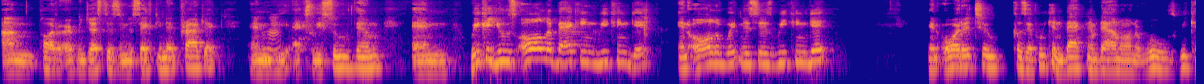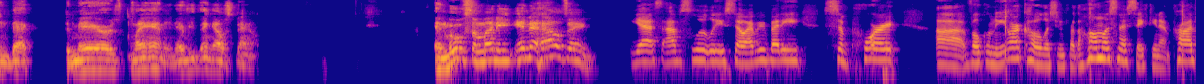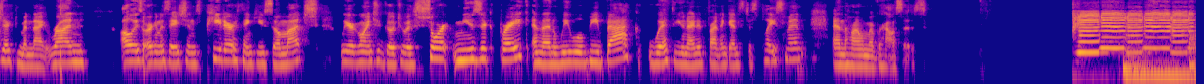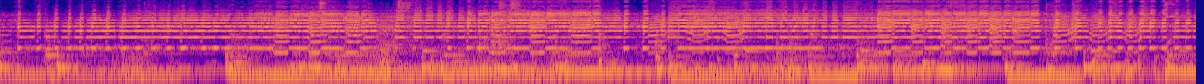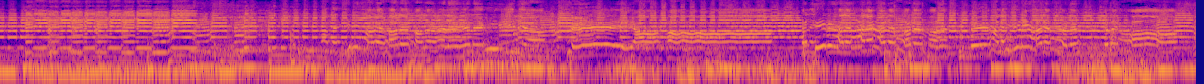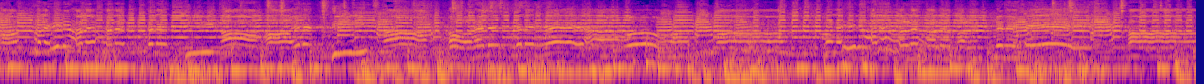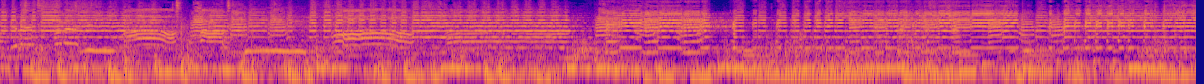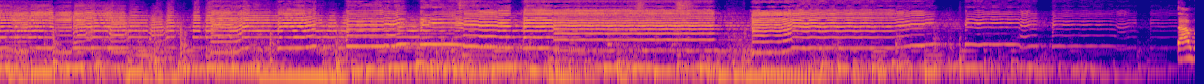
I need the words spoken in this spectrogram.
I'm part of Urban Justice and the Safety Net Project, and we actually sued them. And We could use all the backing we can get and all the witnesses we can get in order to, because if we can back them down on the rules, we can back the mayor's plan and everything else down. And move some money into housing. Yes, absolutely. So everybody support uh, Vocal New York, Coalition for the Homelessness, Safety Net Project, Midnight Run, all these organizations. Peter, thank you so much. We are going to go to a short music break and then we will be back with United Front Against Displacement and the Harlem River Houses.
